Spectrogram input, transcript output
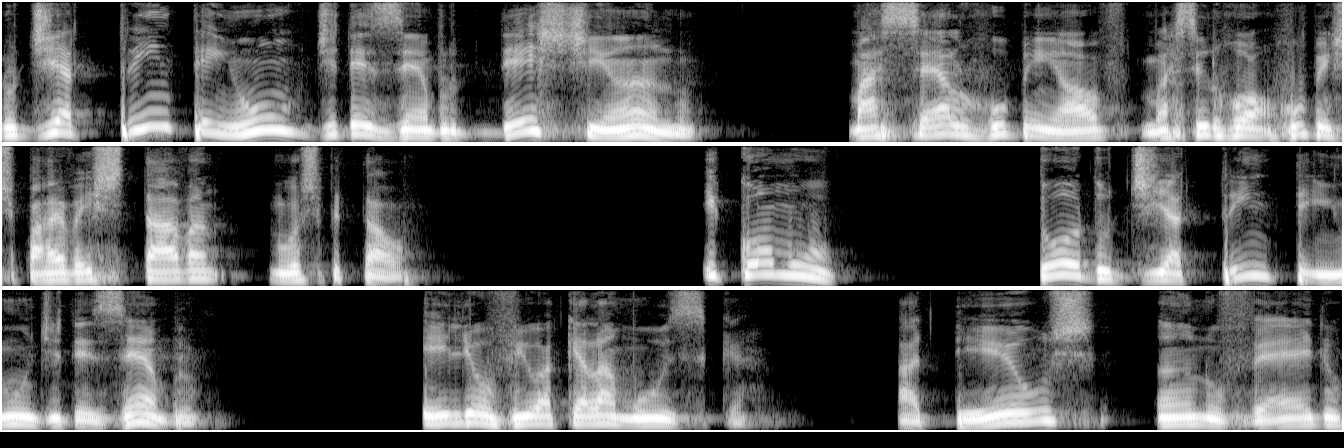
No dia 31 de dezembro deste ano, Marcelo Alves, Marcelo Rubens Paiva estava no hospital. E como todo dia 31 de dezembro, ele ouviu aquela música. Adeus, ano velho,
